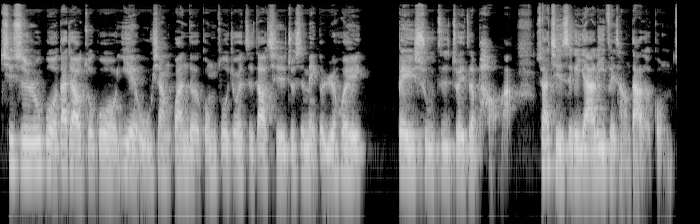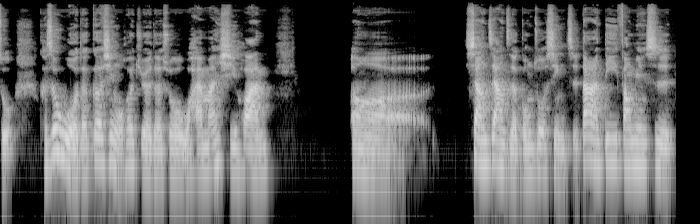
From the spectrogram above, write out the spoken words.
其实如果大家有做过业务相关的工作，就会知道，其实就是每个月会被数字追着跑嘛，所以它其实是个压力非常大的工作。可是我的个性，我会觉得说，我还蛮喜欢，呃，像这样子的工作性质。当然，第一方面是。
